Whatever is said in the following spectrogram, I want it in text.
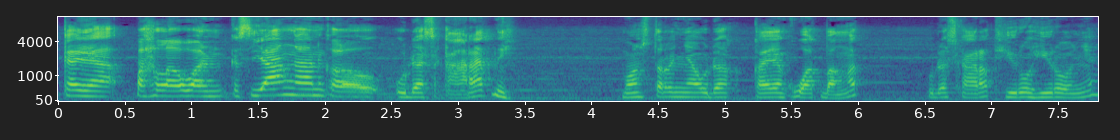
kayak pahlawan kesiangan kalau udah sekarat nih. Monsternya udah kayak kuat banget, udah sekarat hero-heronya.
